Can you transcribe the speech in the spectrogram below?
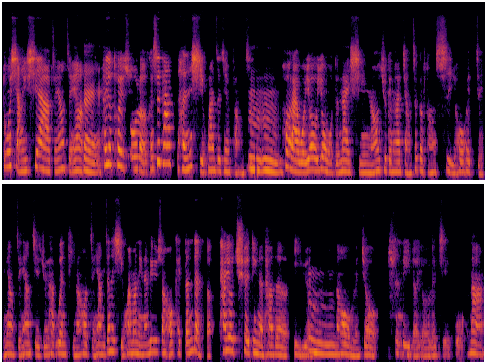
多想一下，怎样怎样。对。他就退缩了。可是他很喜欢这间房子。嗯嗯。后来我又用我的耐心，然后去跟他讲这个房事以后会怎样。怎样解决他的问题，然后怎样？你真的喜欢吗？你能力预算 OK 等等的，他又确定了他的意愿，嗯，然后我们就顺利的有了结果。那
